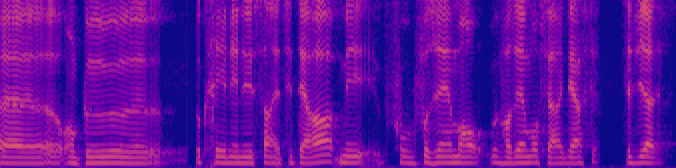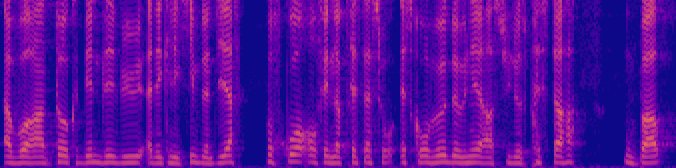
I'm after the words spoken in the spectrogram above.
Euh, on peut, créer les dessins, etc. Mais il faut, faut vraiment, vraiment faire gaffe. C'est-à-dire avoir un talk dès le début avec l'équipe de dire pourquoi on fait de la prestation. Est-ce qu'on veut devenir un studio de presta ou pas?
